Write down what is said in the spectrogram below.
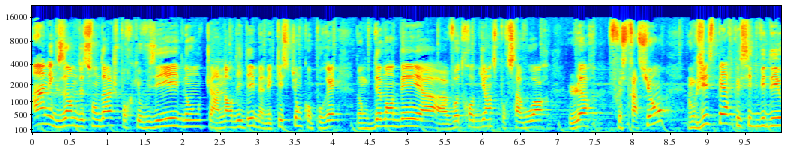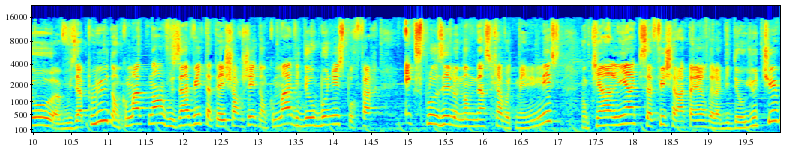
un exemple de sondage pour que vous ayez donc un ordre d'idée bien des questions qu'on pourrait donc demander à votre audience pour savoir leur frustration. Donc j'espère que cette vidéo euh, vous a plu. Donc maintenant je vous invite à télécharger donc ma vidéo bonus pour faire exploser le nombre d'inscrits à votre mailing list. Donc il y a un lien qui s'affiche à l'intérieur de la vidéo YouTube.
